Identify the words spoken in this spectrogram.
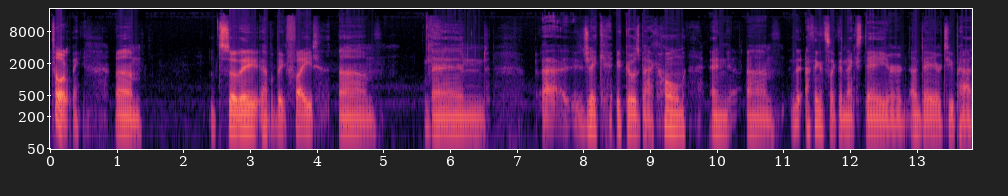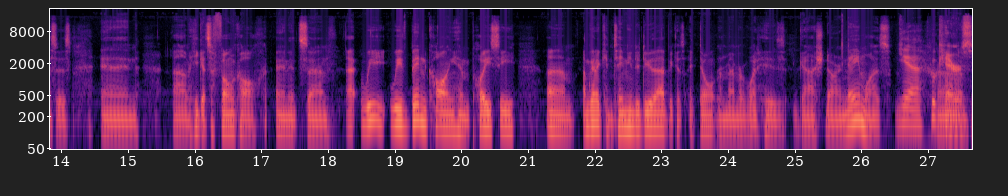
totally. Um, so they have a big fight, um, and uh, Jake it goes back home, and um, th- I think it's like the next day or a day or two passes, and um, he gets a phone call, and it's um, uh, we we've been calling him Poisey. Um, I'm gonna continue to do that because I don't remember what his gosh darn name was. Yeah, who cares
